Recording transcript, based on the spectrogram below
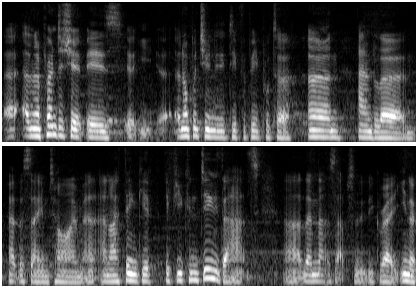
an apprenticeship is uh, an opportunity for people to earn and learn at the same time. And, and I think if, if you can do that, uh, then that's absolutely great. You know,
